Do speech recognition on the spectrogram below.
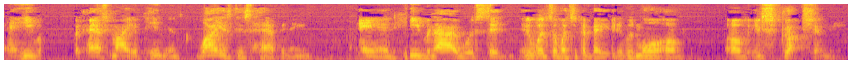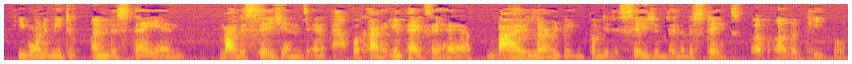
And he would ask my opinion. Why is this happening? And he and I would sit, it wasn't so much a debate. It was more of, of instruction. He wanted me to understand my decisions and what kind of impacts they have by learning from the decisions and the mistakes of other people.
